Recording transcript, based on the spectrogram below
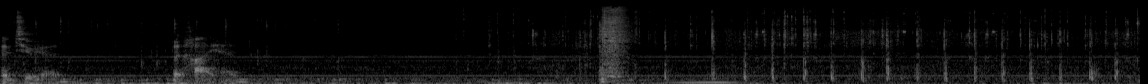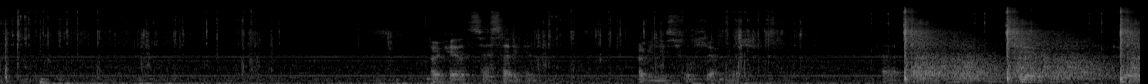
And two head, but high head. Okay, let's test that again. I haven't used full shot much. Uh, one, two, three.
